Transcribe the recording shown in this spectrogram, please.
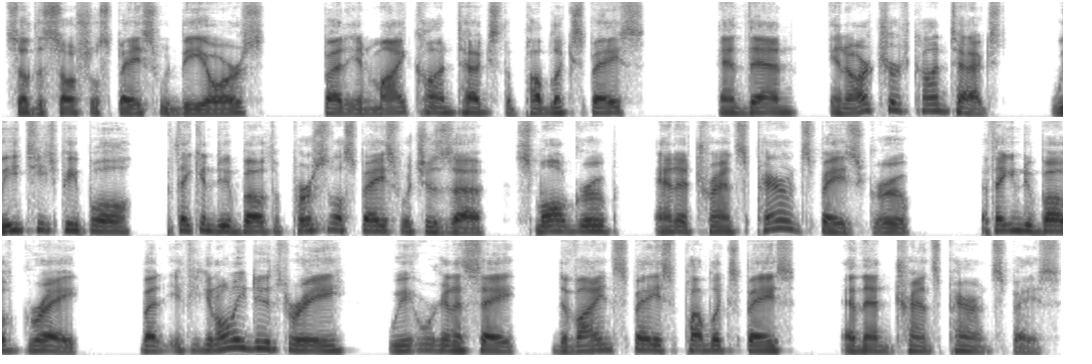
So the social space would be yours. But in my context, the public space. And then in our church context, we teach people if they can do both a personal space, which is a small group, and a transparent space group. If they can do both, great. But if you can only do three, we, we're going to say divine space, public space, and then transparent space.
